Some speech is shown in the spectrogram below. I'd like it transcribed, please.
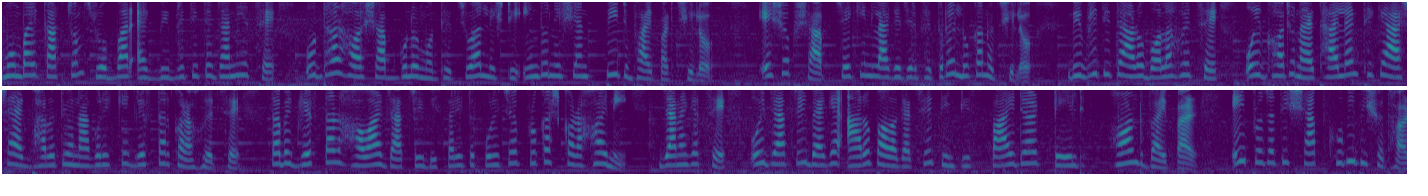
মুম্বাই কাস্টমস রোববার এক বিবৃতিতে জানিয়েছে, উদ্ধার হওয়া সাপগুলোর মধ্যে চুয়াল্লিশটি ইন্দোনেশিয়ান পিট ভাইপার ছিল। এসব সাপ চেক ইন লাগেজের ভেতরে লুকানো ছিল। বিবৃতিতে আরও বলা হয়েছে, ওই ঘটনায় থাইল্যান্ড থেকে আসা এক ভারতীয় নাগরিককে গ্রেফতার করা হয়েছে। তবে গ্রেফতার হওয়ার যাত্রীর বিস্তারিত পরিচয় প্রকাশ করা হয়নি। জানা গেছে, ওই যাত্রীর ব্যাগে আরও পাওয়া গেছে তিনটি স্পাইডার টেইলড হর্নড ভাইপার। এই প্রজাতির সাপ খুবই বিষধর,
